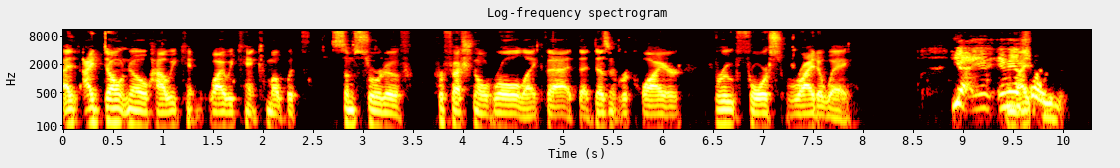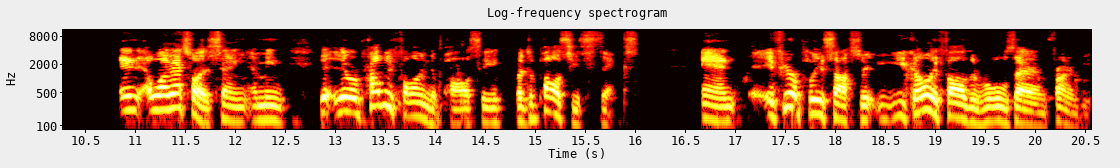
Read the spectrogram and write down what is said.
I, I don't know how we can why we can't come up with some sort of professional role like that that doesn't require brute force right away. Yeah, and, and, and that's I, why. And well, that's what I was saying. I mean, they, they were probably following the policy, but the policy stinks. And if you're a police officer, you can only follow the rules that are in front of you.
